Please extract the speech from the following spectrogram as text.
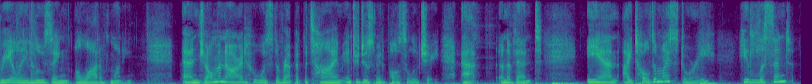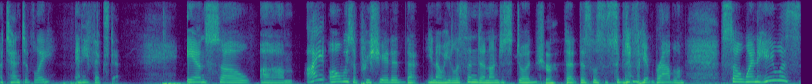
really losing a lot of money. And Joe Menard, who was the rep at the time, introduced me to Paul Cellucci at an event. And I told him my story. He listened attentively and he fixed it. And so um, I always appreciated that, you know, he listened and understood Sure. that this was a significant problem. So when he was,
